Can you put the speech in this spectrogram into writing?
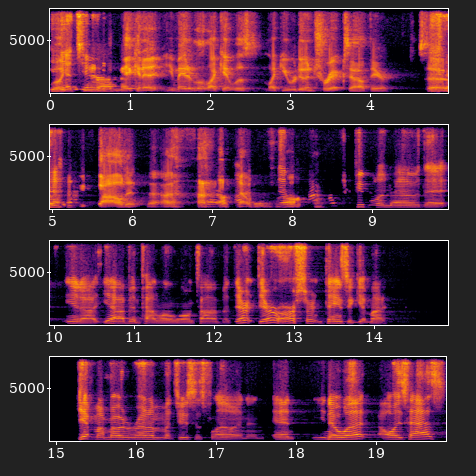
well, yeah, you ended up making it. You made it look like it was like you were doing tricks out there. So you dialed it. I, I, that was I, awesome. I want people to know that you know, yeah, I've been paddling a long time, but there there are certain things that get my get my motor running, my juices flowing, and and you know what? Always has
